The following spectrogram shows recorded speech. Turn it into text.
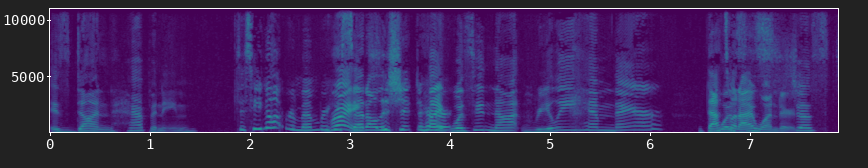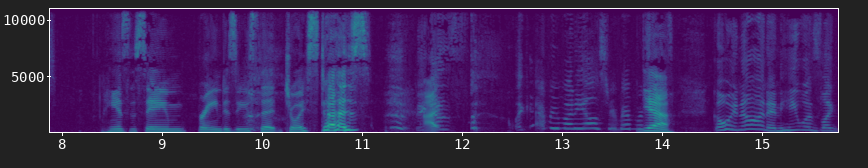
is done happening, Does he not remember he Right. said all this shit to her? like was it not really him there? That's Was what I wondered. Just He has the same brain disease that Joyce does. because I- like everybody else remembers Yeah. what's going on and he was like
